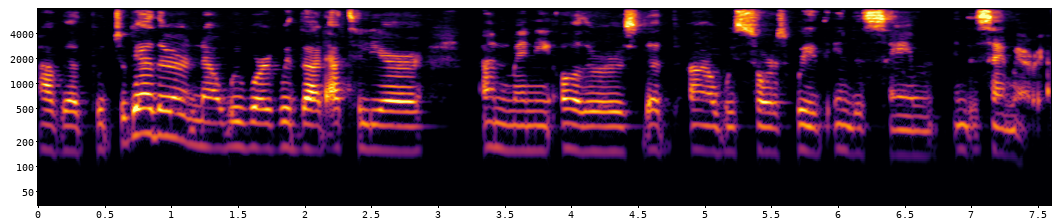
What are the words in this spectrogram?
have that put together. And now we work with that atelier and many others that uh, we source with in the same in the same area.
